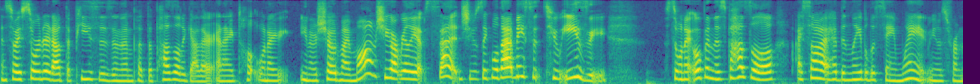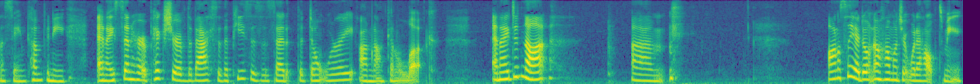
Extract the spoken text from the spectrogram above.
And so I sorted out the pieces and then put the puzzle together. And I told when I you know showed my mom, she got really upset. And she was like, "Well, that makes it too easy." So when I opened this puzzle, I saw it had been labeled the same way. It was from the same company. And I sent her a picture of the backs of the pieces and said, "But don't worry, I'm not going to look." And I did not. Um, honestly, I don't know how much it would have helped me.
